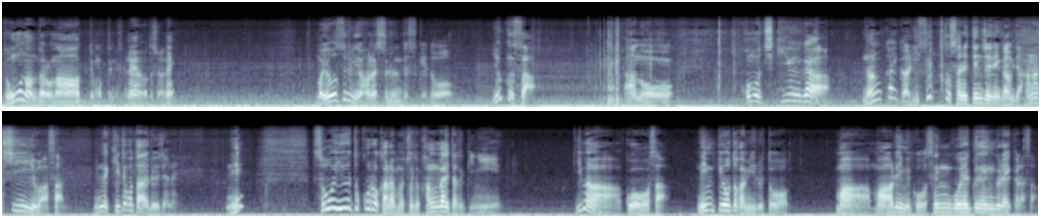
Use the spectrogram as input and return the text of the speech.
どうなんだろうなーって思ってるんですよね、私はね。まあ、要するにの話するんですけど、よくさ、あのこの地球が何回かリセットされてんじゃねえかみたいな話はさ、みんな聞いたことあるじゃない。ねそういうところからもちょっと考えたときに、今、こうさ、年表とか見ると、まあ、まあ、ある意味こう、1500年ぐらいからさ、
